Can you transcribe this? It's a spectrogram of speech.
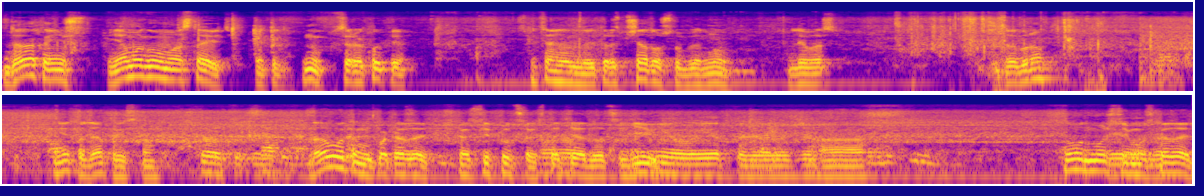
Да, конечно. Я могу вам оставить. Это, ну, ксерокопия. Специально это распечатал, чтобы, ну, для вас. Добро? Нету, да, пристава? Да, вот ему показать. Конституция, статья 29. Не уехали уже. А, ну, вот можете ему сказать,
